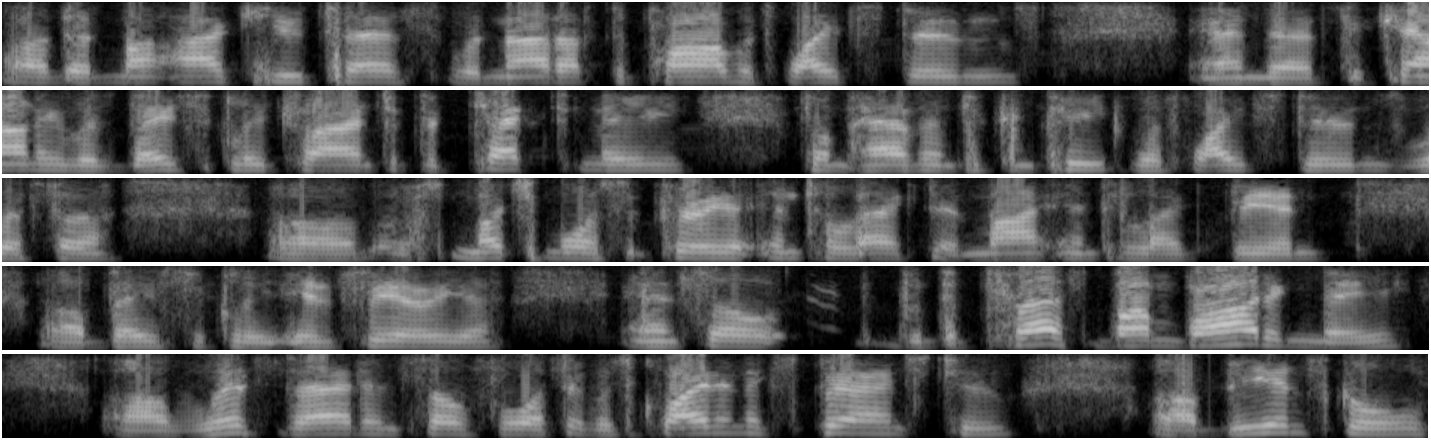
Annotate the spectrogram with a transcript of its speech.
uh, that my IQ tests were not up to par with white students, and that the county was basically trying to protect me from having to compete with white students with a, a much more superior intellect and my intellect being uh, basically inferior. And so, with the press bombarding me uh, with that and so forth, it was quite an experience to uh, be in school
